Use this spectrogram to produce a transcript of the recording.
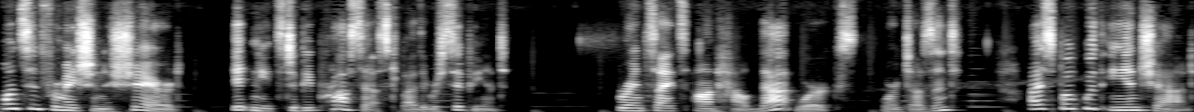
Once information is shared, it needs to be processed by the recipient. For insights on how that works or doesn't, I spoke with Ian Chadd,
